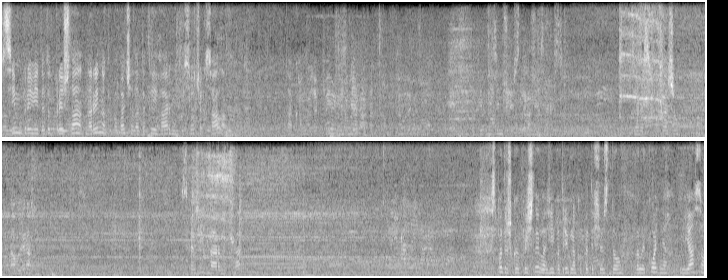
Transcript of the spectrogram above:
Всім привіт! Я тут прийшла на ринок і побачила такий гарний кусочок сала. Так, а ну як? Потрібно з іншої сторони зараз. Зараз покажу. Скажіть гарний, так? З подружкою прийшли, їй потрібно купити щось до Великодня, м'ясо.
